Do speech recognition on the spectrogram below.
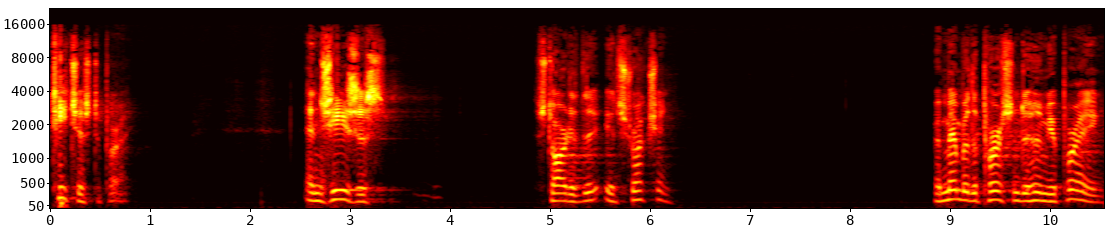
Teach us to pray. And Jesus started the instruction. Remember the person to whom you're praying.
